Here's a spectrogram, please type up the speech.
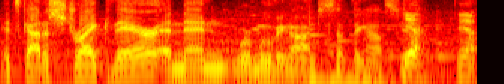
It's got a strike there, and then we're moving on to something else. yeah, yeah.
